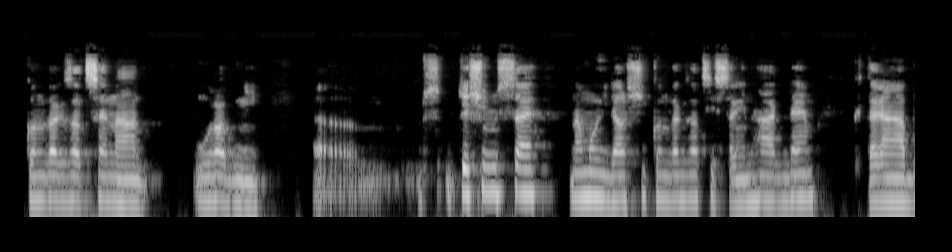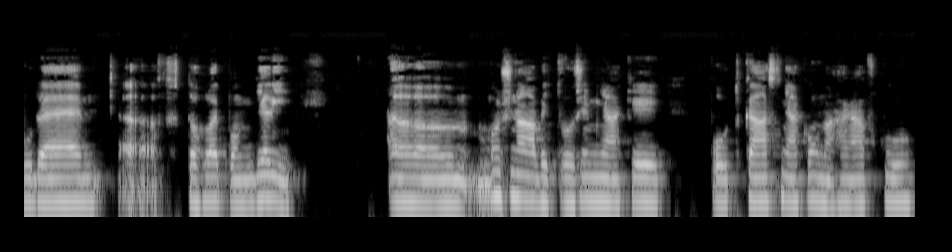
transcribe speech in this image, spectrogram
konverzace na úrovni. Uh, těším se na moji další konverzaci s Reinhardem, která bude v tohle pondělí. Možná vytvořím nějaký podcast, nějakou nahrávku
